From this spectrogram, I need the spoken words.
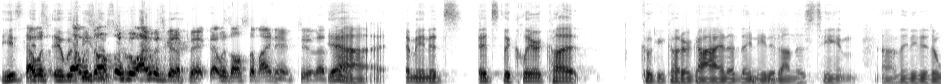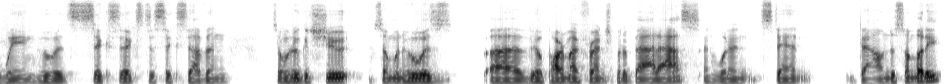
He's that was it that was also the, who I was going to pick. That was also my name too. That's yeah. Fine. I mean, it's it's the clear cut cookie cutter guy that they needed on this team. Uh, they needed a wing who was six six to six seven, someone who could shoot, someone who was uh, you know, pardon my French, but a badass and wouldn't stand down to somebody,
